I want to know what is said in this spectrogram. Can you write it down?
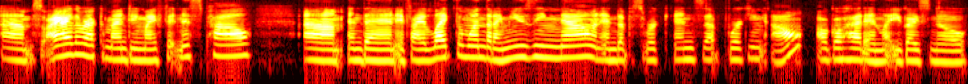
Um, so I either recommend doing MyFitnessPal, um, and then if I like the one that I'm using now and end up work ends up working out, I'll go ahead and let you guys know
